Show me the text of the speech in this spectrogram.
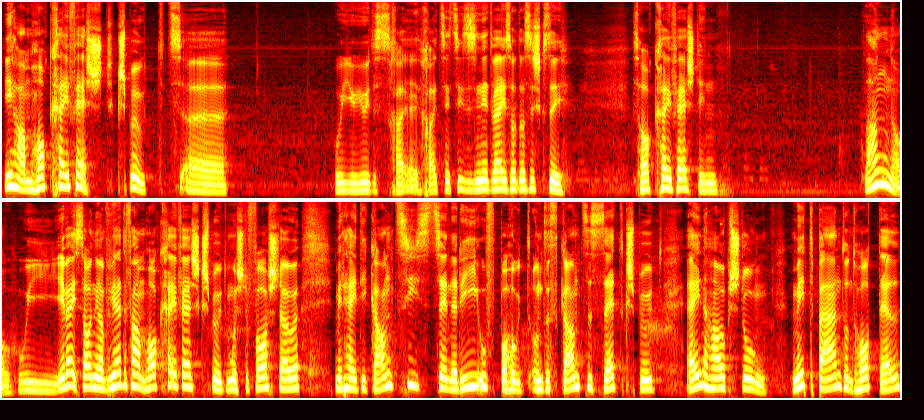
ich habe am Hockeyfest gespielt. Das, äh, Uiuiui, ui, das kann, kann jetzt nicht sein, dass ich nicht weiss, wo das war. Das Hockeyfest in Langnau. Ui. Ich weiss auch nicht, aber auf jeden Fall am Hockeyfest gespielt. Du musst dir vorstellen, wir haben die ganze Szenerie aufgebaut und das ganze Set gespielt, eineinhalb Stunden, mit Band und Hotel,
